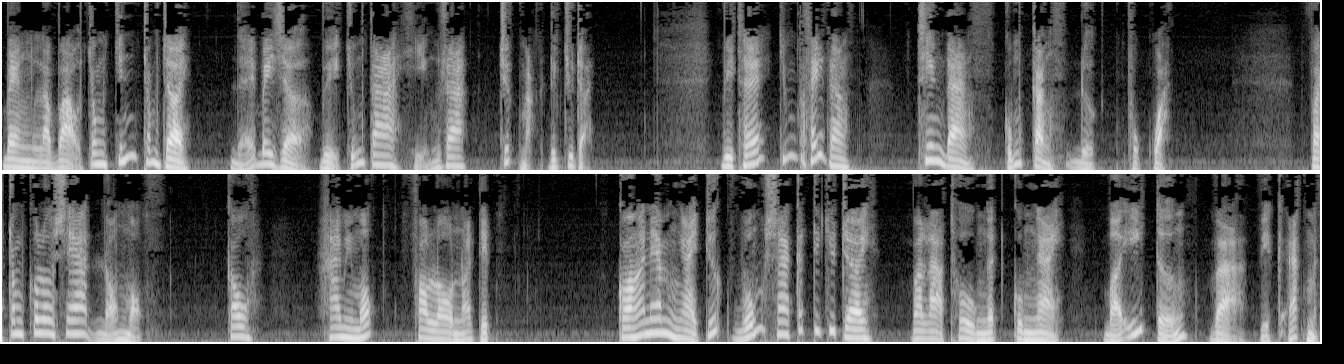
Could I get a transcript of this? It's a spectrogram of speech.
bèn là vào trong chính trong trời, để bây giờ vì chúng ta hiện ra trước mặt Đức Chúa Trời. Vì thế, chúng ta thấy rằng thiên đàng cũng cần được phục hòa. Và trong Colossae đoạn 1, câu 21, Phaolô nói tiếp: Còn anh em ngày trước vốn xa cách Đức Chúa Trời và là thù nghịch cùng Ngài bởi ý tưởng và việc ác mình.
